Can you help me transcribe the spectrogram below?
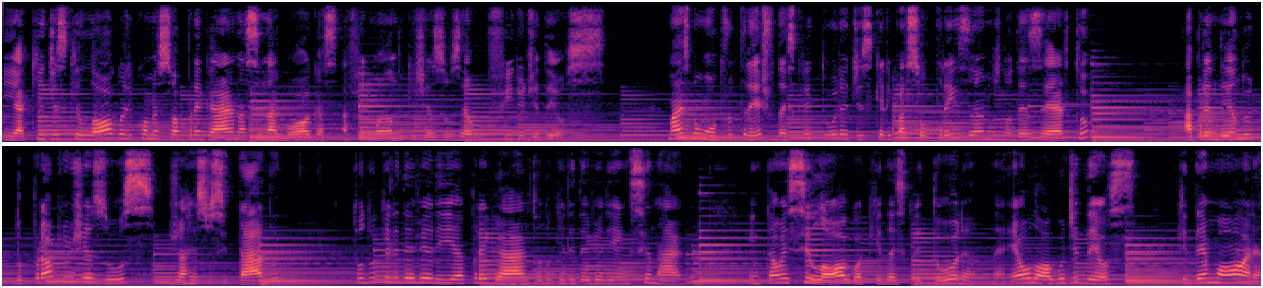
e aqui diz que logo ele começou a pregar nas sinagogas, afirmando que Jesus é o Filho de Deus. Mas num outro trecho da Escritura diz que ele passou três anos no deserto, aprendendo do próprio Jesus, já ressuscitado, tudo o que ele deveria pregar, tudo o que ele deveria ensinar. Então, esse logo aqui da Escritura né, é o logo de Deus, que demora.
